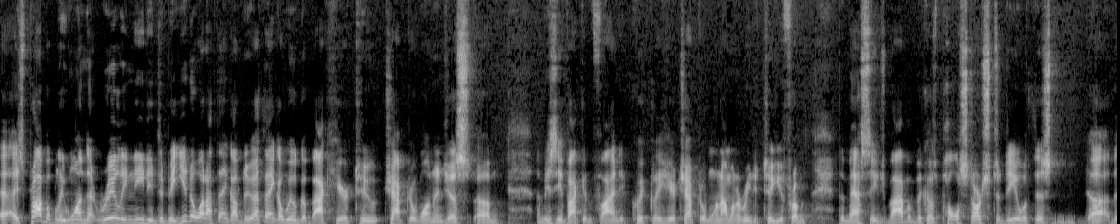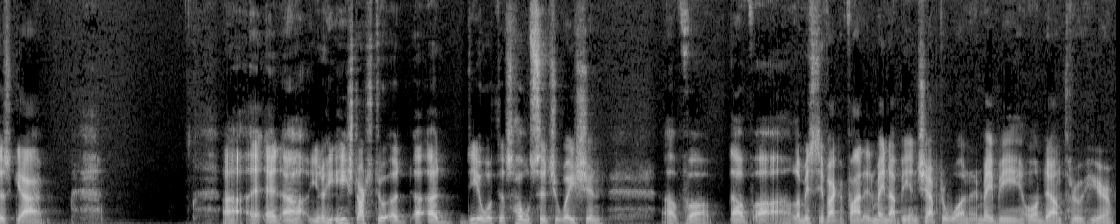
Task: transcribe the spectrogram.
uh, is probably one that really needed to be. You know what I think I'll do? I think I will go back here to chapter 1 and just. Um, let me see if I can find it quickly here. Chapter 1, I want to read it to you from the Message Bible because Paul starts to deal with this, uh, this guy. Uh, and, uh, you know, he, he starts to uh, uh, deal with this whole situation of, uh, of let me see if I can find it. It may not be in chapter 1, it may be on down through here.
